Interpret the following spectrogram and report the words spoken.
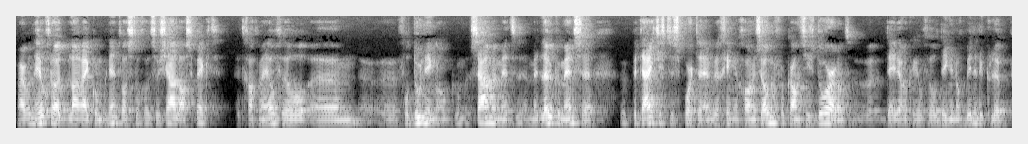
Maar wat een heel groot belangrijk component was toch het sociale aspect. Het gaf me heel veel um, voldoening, ook om samen met, met leuke mensen partijtjes te sporten. En we gingen gewoon zomervakanties door. Want we deden ook heel veel dingen nog binnen de club.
